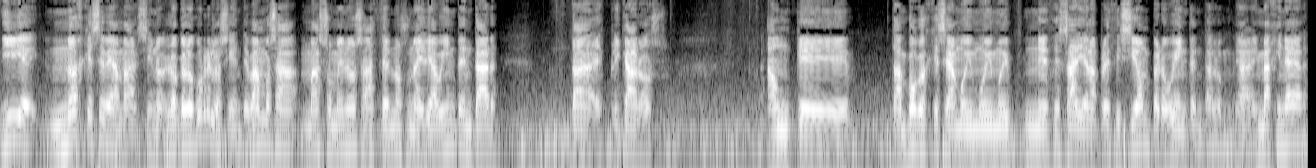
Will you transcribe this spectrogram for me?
Y eh, no es que se vea mal, sino lo que le ocurre es lo siguiente. Vamos a más o menos a hacernos una idea. Voy a intentar explicaros. Aunque tampoco es que sea muy, muy, muy necesaria la precisión, pero voy a intentarlo. imaginar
